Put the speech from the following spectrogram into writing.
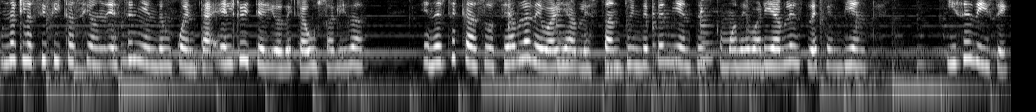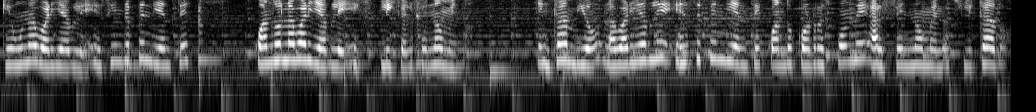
Una clasificación es teniendo en cuenta el criterio de causalidad. En este caso se habla de variables tanto independientes como de variables dependientes. Y se dice que una variable es independiente cuando la variable explica el fenómeno. En cambio, la variable es dependiente cuando corresponde al fenómeno explicado.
